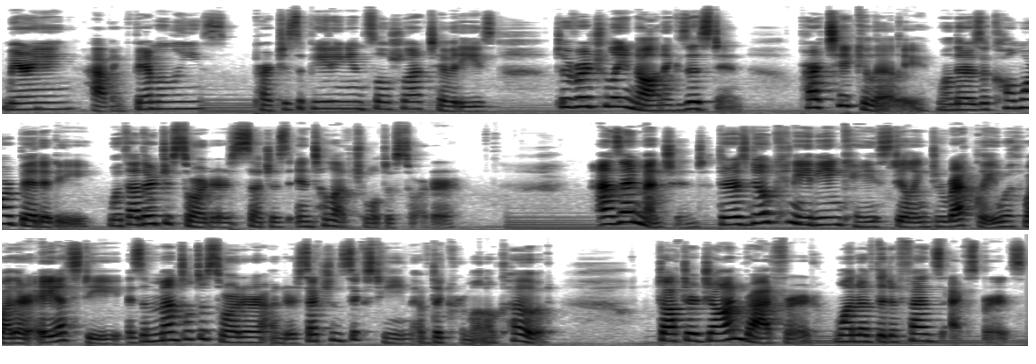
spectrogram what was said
marrying, having families, participating in social activities, to virtually non existent, particularly when there is a comorbidity with other disorders such as intellectual disorder. As I mentioned, there is no Canadian case dealing directly with whether ASD is a mental disorder under Section 16 of the Criminal Code. Dr. John Bradford, one of the defense experts,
